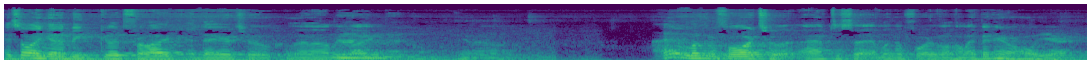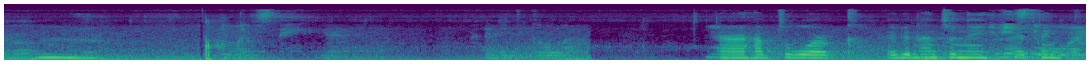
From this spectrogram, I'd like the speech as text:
it's only gonna be good for like a day or two, and then I'll be like, mm-hmm. you know. I am looking forward to it. I have to say, I'm looking forward to going home. I've been here a whole year, you know. Mm. You want to stay here. I need to go back. Yeah, I have to work. Even Anthony, He I needs to think. work.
